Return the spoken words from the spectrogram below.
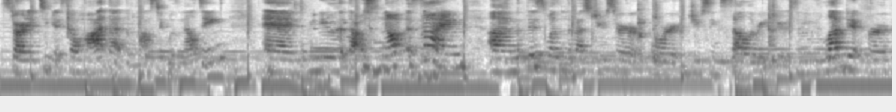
started to get so hot that the plastic was melting and we knew that that was not a sign um, that this wasn't the best juicer for juicing celery juice. I mean, we loved it for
